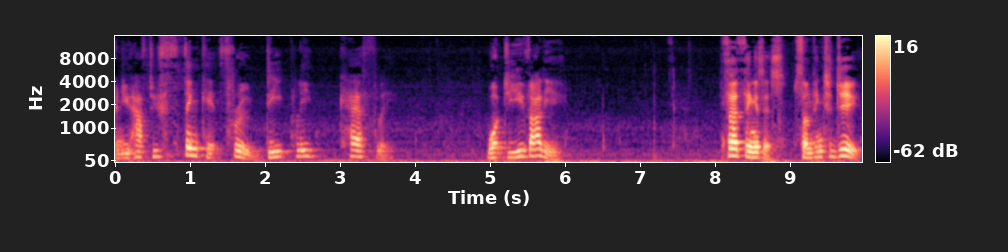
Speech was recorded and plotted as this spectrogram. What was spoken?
And you have to think it through deeply, carefully. What do you value? Third thing is this something to do.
